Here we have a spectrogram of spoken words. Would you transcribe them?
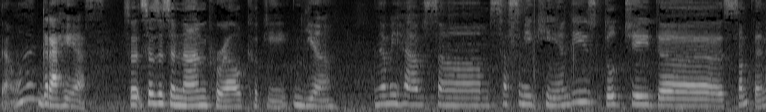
That one. Grajeas. So it says it's a non-pareil cookie. Yeah. And then we have some sesame candies, dulce de something.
